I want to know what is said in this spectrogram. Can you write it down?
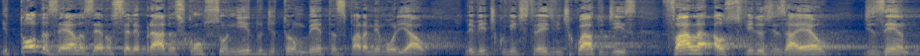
E todas elas eram celebradas com sonido de trombetas para memorial. Levítico 23, 24 diz: Fala aos filhos de Israel, dizendo:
